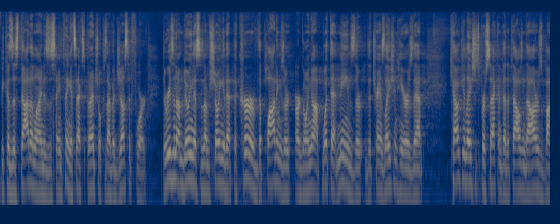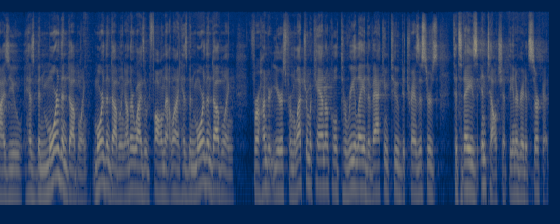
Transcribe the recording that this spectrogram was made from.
because this dotted line is the same thing. It's exponential because I've adjusted for it. The reason I'm doing this is I'm showing you that the curve, the plottings are, are going up. What that means, the, the translation here is that calculations per second that $1,000 buys you has been more than doubling, more than doubling, otherwise it would fall in that line, has been more than doubling for 100 years from electromechanical to relay to vacuum tube to transistors to today's Intel chip, the integrated circuit.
